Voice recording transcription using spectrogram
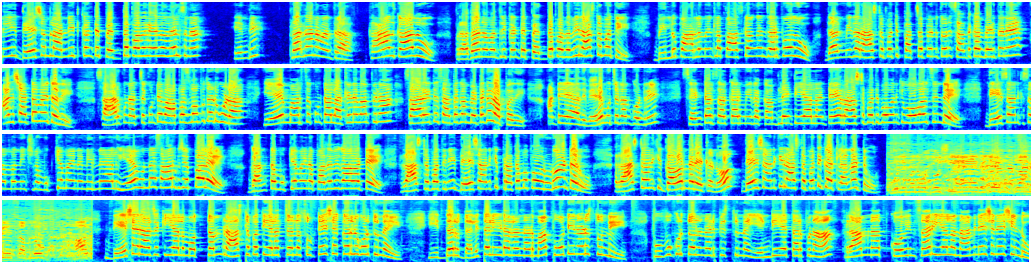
కానీ దేశంలో అన్నిటికంటే పెద్ద పదవి ఏదో తెలిసిన? ఏంది? ప్రధానమంత్రి? కాదు కాదు. ప్రధానమంత్రి కంటే పెద్ద పదవి రాష్ట్రపతి. బిల్లు పార్లమెంట్లో పాస్ కాగానే సరిపోదు. దాని మీద రాష్ట్రపతి పచ్చ పెన్నుతోని సంతకం పెడితేనే అది చట్టం అవుతుంది సార్కు నచ్చకుంటే వాపస్ పంపుతాడు కూడా. ఏం మార్చకుంటా అట్లనే పంపినా సార్ అయితే సంతకం పెట్టక తప్పది. అంటే అది వేరే ముచ్చట అనుకోండి సెంటర్ సర్కార్ మీద కంప్లైంట్ ఇవ్వాలంటే రాష్ట్రపతి భవన్కి పోవాల్సిందే. దేశానికి సంబంధించిన ముఖ్యమైన నిర్ణయాలు ఏ ఉన్నా సార్కు చెప్పాలి. గంత ముఖ్యమైన పదవి కాబట్టే రాష్ట్రపతిని దేశానికి ప్రథమ పౌరుడు అంటారు. రాష్ట్రానికి గవర్నర్ ఎట్లనో దేశానికి రాష్ట్రపతి గట్ల అన్నట్టు. దేశ రాజకీయాలు మొత్తం రాష్ట్రపతి ఎలక్షన్ల చుట్టే చక్కర్లు కొడుతున్నాయి. ఇద్దరు దళిత లీడర్ల నడుమ పోటీ నడుస్తుంది. పువ్వు కుర్తోలు నడిపిస్తున్న ఎన్డీఏ తరపున రామ్నాథ్ కోవింద్ సార్ ఇవాళ నామినేషన్ వేసిండు.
